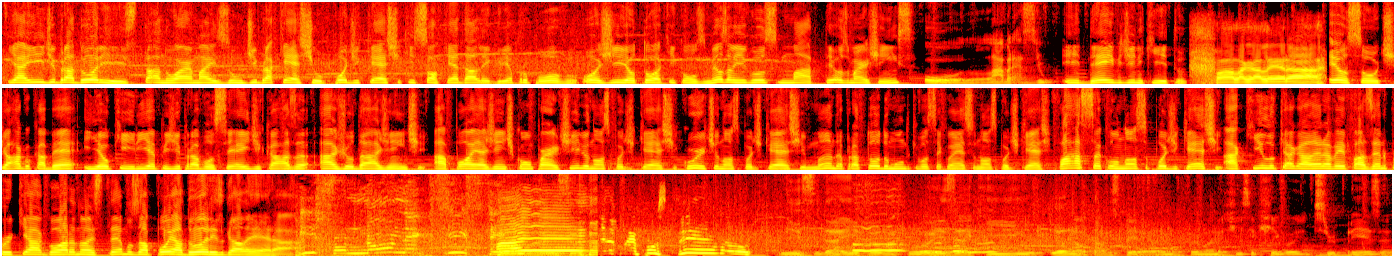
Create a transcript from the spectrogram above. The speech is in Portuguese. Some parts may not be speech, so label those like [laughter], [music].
E aí, Dibradores, tá no ar mais um DibraCast, o podcast que só quer dar alegria pro povo. Hoje eu tô aqui com os meus amigos Matheus Martins Olá, Brasil! e David Nikito. Fala galera! Eu sou o Thiago Cabé e eu queria pedir pra você aí de casa ajudar a gente. Apoia a gente, compartilha o nosso podcast, curte o nosso podcast, manda pra todo mundo que você conhece o nosso podcast. Faça com o nosso podcast aquilo que a galera vem fazendo, porque agora nós temos apoiadores, galera. Isso não existe! Aê! Não é possível! Isso daí foi uma coisa que eu não tava esperando. Foi uma notícia que chegou de surpresa.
